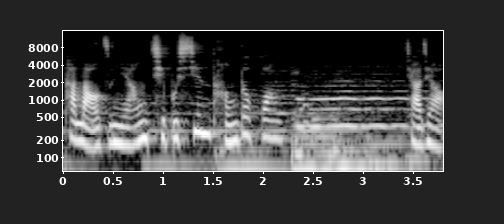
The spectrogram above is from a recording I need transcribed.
他老子娘岂不心疼得慌？瞧瞧，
